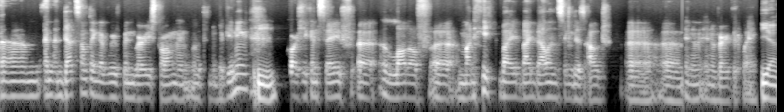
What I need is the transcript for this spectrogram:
Um, and, and, that's something that we've been very strong in, with in the beginning. Mm. Of course, you can save uh, a lot of uh, money by by balancing this out uh, uh, in, a, in a very good way. Yeah.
